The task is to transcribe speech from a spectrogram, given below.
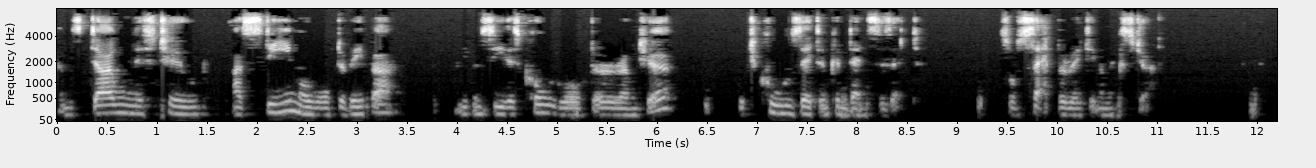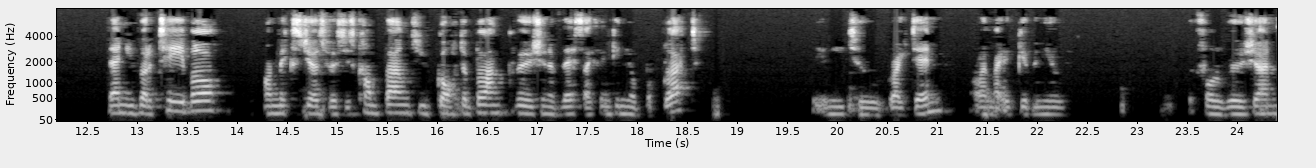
comes down this tube as steam or water vapour. You can see there's cold water around here, which cools it and condenses it. So separating a mixture. Then you've got a table on mixtures versus compounds. You've got a blank version of this, I think, in your booklet that you need to write in, or I might have given you the full version.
